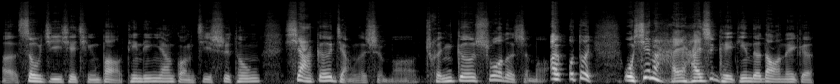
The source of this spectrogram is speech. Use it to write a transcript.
呃收集一些情报，听听央广即时通夏哥讲了什么，纯哥说了什么。哎，不对，我现在还还是可以听得到那个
